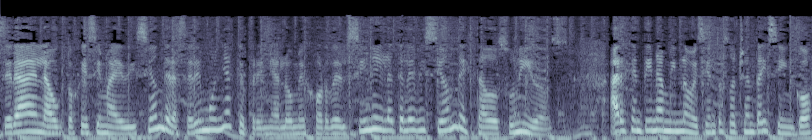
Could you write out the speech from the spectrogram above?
Será en la octogésima edición de la ceremonia que premia lo mejor del cine y la televisión de Estados Unidos. Argentina 1985,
